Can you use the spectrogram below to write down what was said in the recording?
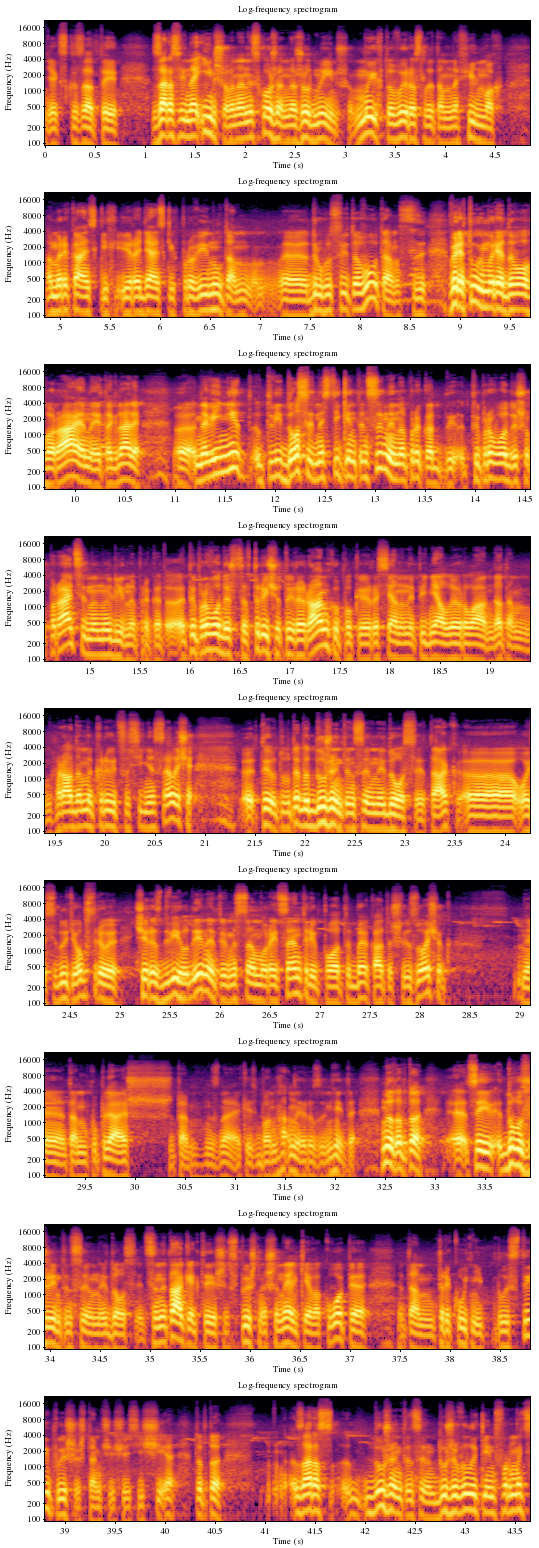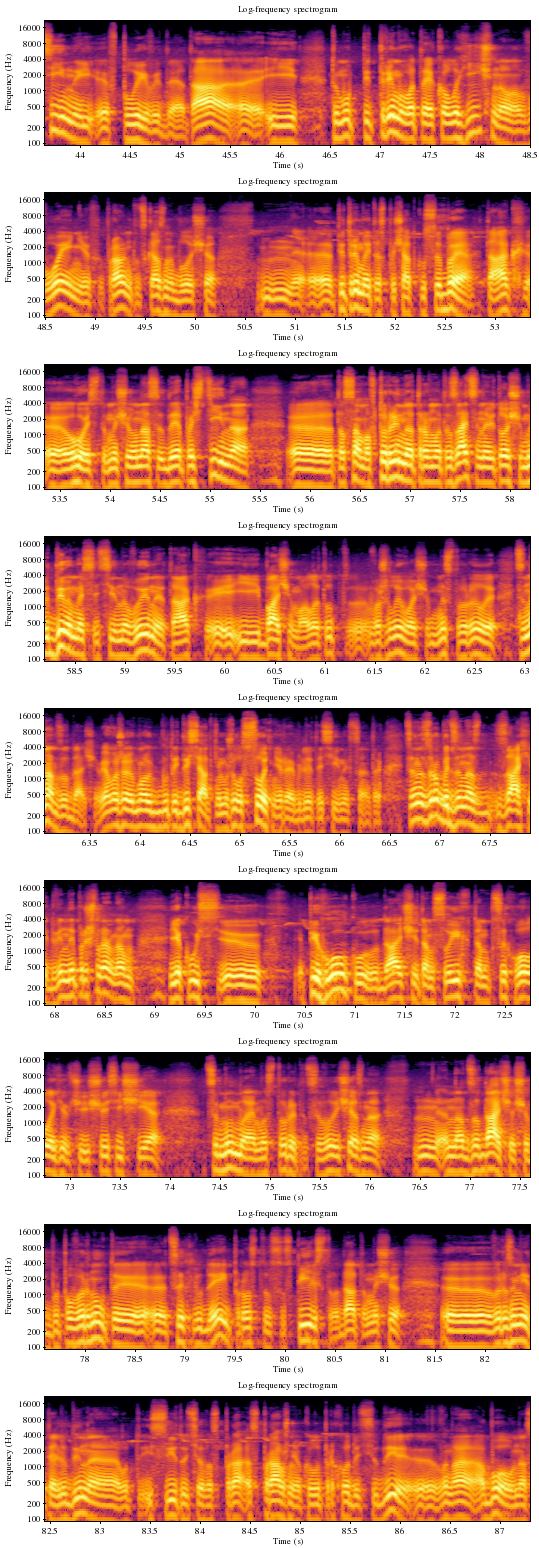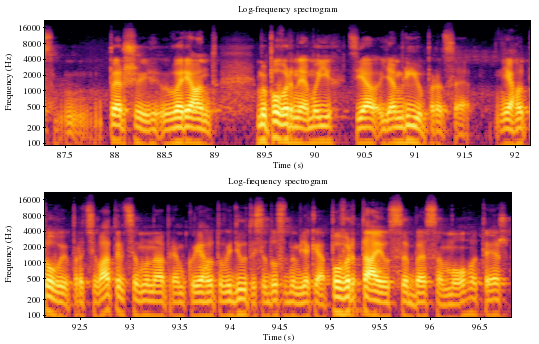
як сказати, зараз війна інша, вона не схожа на жодну іншу. Ми, хто виросли там на фільмах американських і радянських про війну, там е, Другу світову, там з врятуємо рядового Райана і так далі. е, На війні твій досвід настільки інтенсивний. Наприклад, ти проводиш операцію на нулі, наприклад, е, ти проводиш це в 3-4 ранку, поки росіяни не підняли Орлан, да, там градами криють сусіднє селище. Ти у тебе дуже інтенсивний досвід. Так ось ідуть обстріли. Через дві години ти в місцевому райцентрі по АТБ катиш візочок. Е, Там купляєш там, не знаю, якісь банани, розумієте? Ну тобто е, це дуже інтенсивний досвід. Це не так, як ти спиш на шинельки в окопі, там трикутні листи пишеш там чи щось іще. Тобто зараз дуже інтенсивний, дуже великий інформаційний е, вплив іде. Та? І тому підтримувати екологічно воїнів, правильно тут сказано було, що підтримайте спочатку себе, так? Е, Ось, тому що у нас іде постійна е, та сама вторинна травматизація навіть того, що ми дивимося ці новини, так і бачимо. Але тут важливо, щоб ми створили це надзадача. Я вважаю, мають бути десятки, можливо, сотні реабілітаційних центрів. Це не зробить за нас захід. Він не прийшле нам якусь е, пігулку, да, чи там своїх там психологів, чи щось іще. Це ми маємо створити. Це величезна надзадача, щоб повернути е, цих людей просто в суспільство. Да? Тому що е, ви розумієте, людина от із світу цього спра- справжнього, коли приходить сюди, е, вона або у нас перший варіант, ми повернемо їх. Я, я мрію про це. Я готовий працювати в цьому напрямку. Я готовий ділитися досвідом, як я повертаю себе самого теж.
